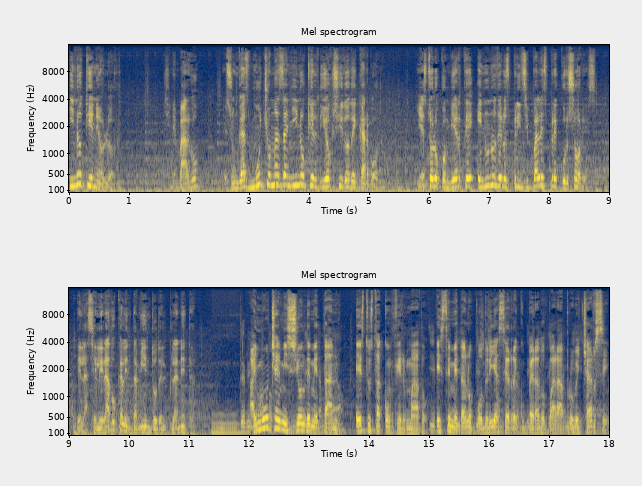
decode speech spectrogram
y no tiene olor sin embargo, es un gas mucho más dañino que el dióxido de carbono, y esto lo convierte en uno de los principales precursores del acelerado calentamiento del planeta. Hay mucha emisión de metano. Esto está confirmado. Este metano podría ser recuperado para aprovecharse.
